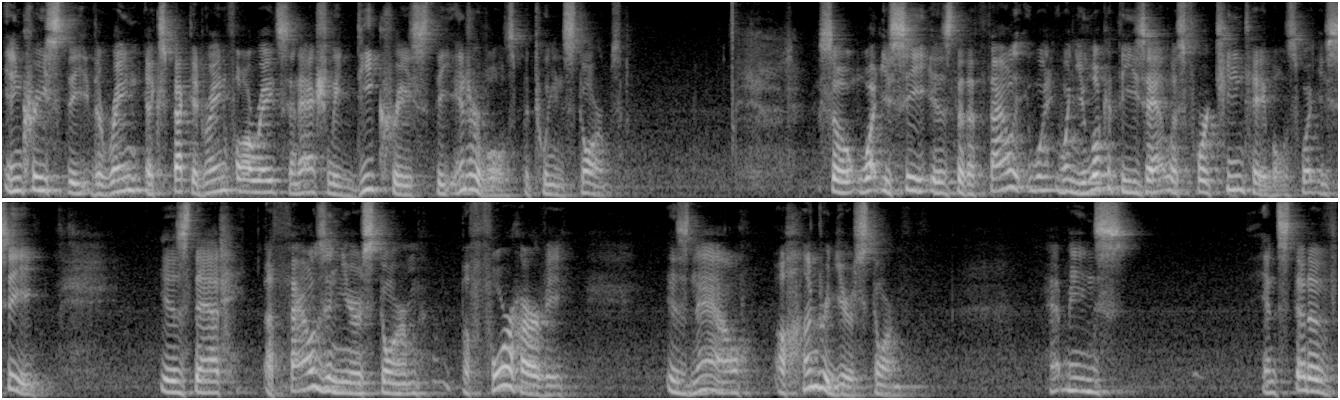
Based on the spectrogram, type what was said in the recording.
increase the, the rain, expected rainfall rates, and actually decrease the intervals between storms. So what you see is that a thousand, when, you look at these Atlas 14 tables, what you see is that a thousand year storm before Harvey is now a hundred year storm. That means instead of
